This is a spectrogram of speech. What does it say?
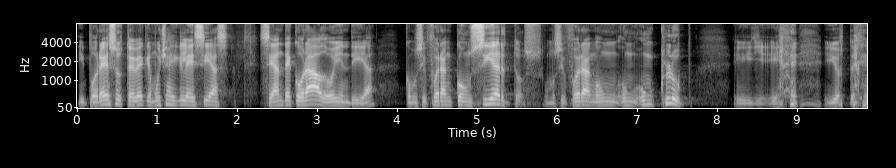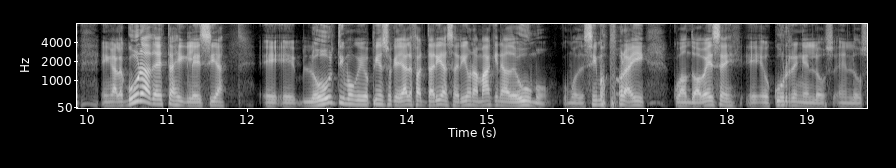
Y por eso usted ve que muchas iglesias se han decorado hoy en día como si fueran conciertos, como si fueran un, club. Y, en algunas de estas iglesias, eh, eh, lo último que yo pienso que ya le faltaría sería una máquina de humo, como decimos por ahí, cuando a veces eh, ocurren en los, en, los,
